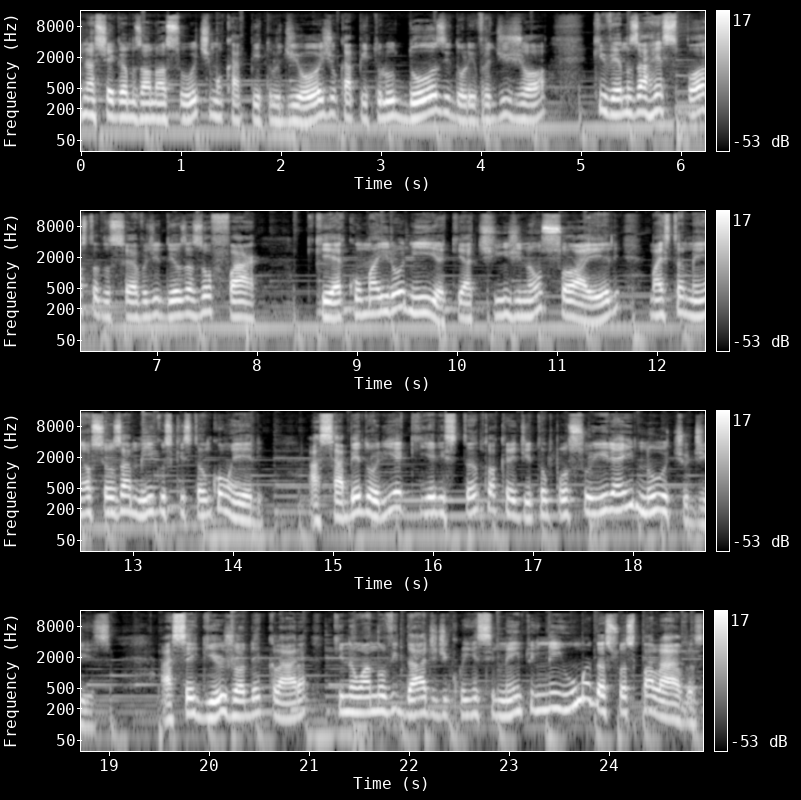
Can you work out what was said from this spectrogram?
nós chegamos ao nosso último capítulo de hoje, o capítulo 12 do livro de Jó, que vemos a resposta do servo de Deus a Zofar, que é com uma ironia que atinge não só a ele, mas também aos seus amigos que estão com ele. A sabedoria que eles tanto acreditam possuir é inútil, diz. A seguir, Jó declara que não há novidade de conhecimento em nenhuma das suas palavras,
